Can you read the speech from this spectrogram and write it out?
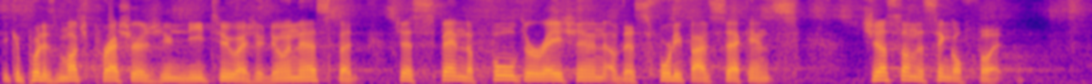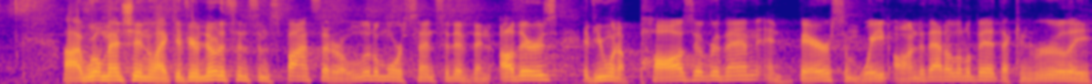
You can put as much pressure as you need to as you're doing this, but just spend the full duration of this 45 seconds just on the single foot. I will mention, like, if you're noticing some spots that are a little more sensitive than others, if you want to pause over them and bear some weight onto that a little bit, that can really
